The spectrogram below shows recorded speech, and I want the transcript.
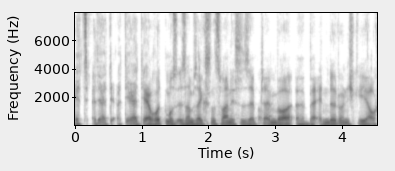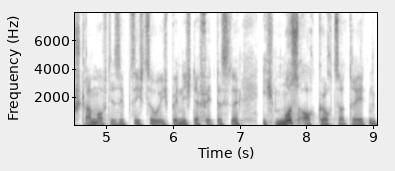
Jetzt, der, der, der Rhythmus ist am 26. September äh, beendet und ich gehe auch stramm auf die 70 zu. Ich bin nicht der Fitteste. Ich muss auch kürzer treten.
